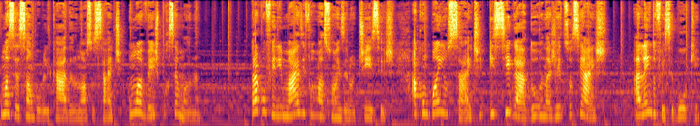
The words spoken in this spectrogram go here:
uma sessão publicada no nosso site uma vez por semana. Para conferir mais informações e notícias, acompanhe o site e siga a ADUR nas redes sociais. Além do Facebook,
